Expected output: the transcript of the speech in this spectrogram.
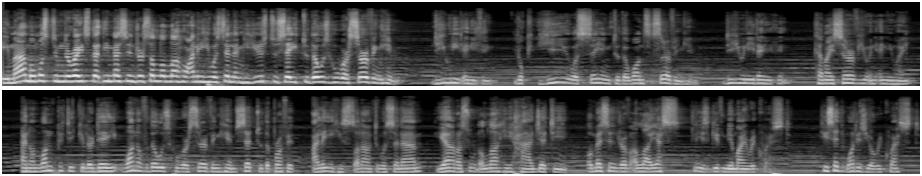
Imam Muslim narrates that the Messenger sallallahu he used to say to those who were serving him, "Do you need anything?" Look, he was saying to the ones serving him, "Do you need anything? Can I serve you in any way?" And on one particular day, one of those who were serving him said to the Prophet alayhi salatu Ya Rasulallahi hajati, O Messenger of Allah, yes, please give me my request. He said, What is your request?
